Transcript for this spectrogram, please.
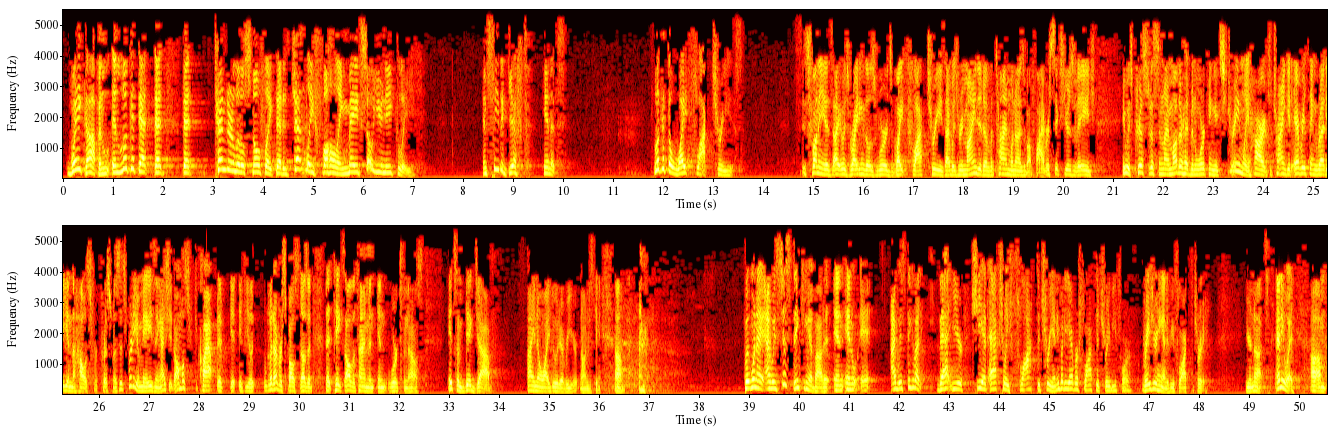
Wake up and, and look at that, that, that tender little snowflake that is gently falling, made so uniquely, and see the gift in it. Look at the white flock trees. It's funny, as I was writing those words, white flock trees, I was reminded of a time when I was about five or six years of age. It was Christmas, and my mother had been working extremely hard to try and get everything ready in the house for Christmas. It's pretty amazing. I should almost clap if, if you, whatever spouse does it, that takes all the time and, and works in the house. It's a big job. I know I do it every year. No, I'm just kidding. Um, but when I, I was just thinking about it, and, and I was thinking about that year she had actually flocked a tree. Anybody ever flocked a tree before? Raise your hand if you flocked a tree. You're nuts. Anyway, um,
